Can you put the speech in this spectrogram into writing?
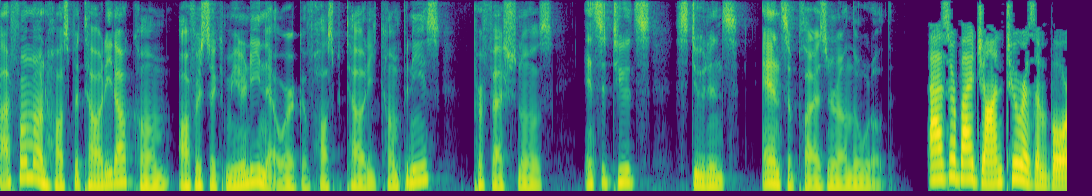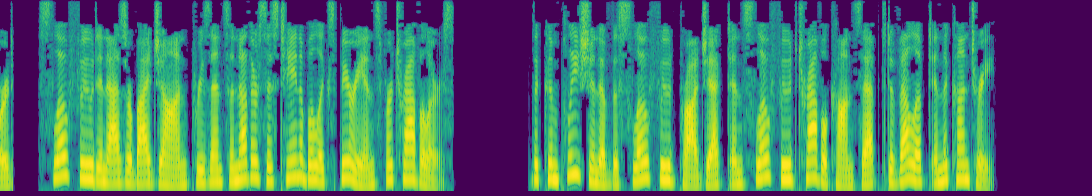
PlatformOnHospitality.com offers a community network of hospitality companies, professionals, institutes, students, and suppliers around the world. Azerbaijan Tourism Board, Slow Food in Azerbaijan presents another sustainable experience for travelers. The completion of the Slow Food project and Slow Food travel concept developed in the country.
